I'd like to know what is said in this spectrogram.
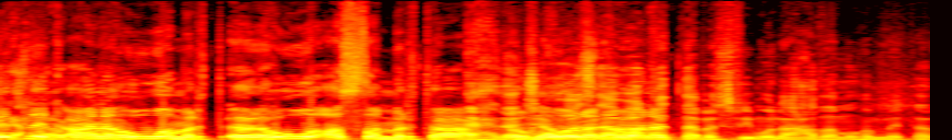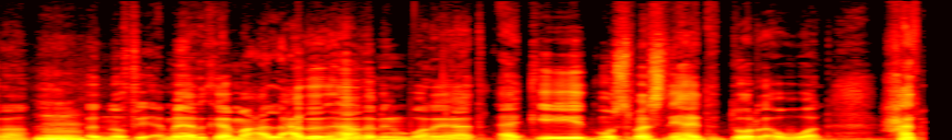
قلت لك, أنا. هو مرت... هو أصلا مرتاح. إحنا تجاوزنا كانت- وقتنا بس في ملاحظة مهمة ترى إنه في أمريكا مع العدد هذا من المباريات أكيد مش بس نهاية الدور الأول حتى,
